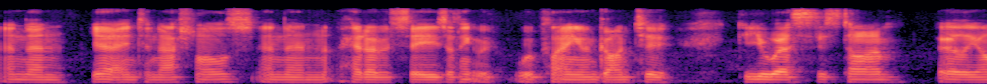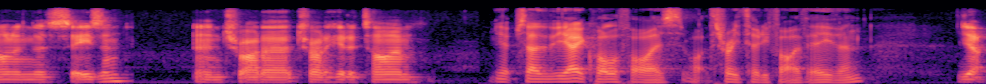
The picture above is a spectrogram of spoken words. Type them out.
and then, yeah, internationals and then head overseas. I think we, we're planning on going to the US this time early on in the season and try to try to hit a time. Yep. So the A qualifies what 3:35 even. Yeah,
